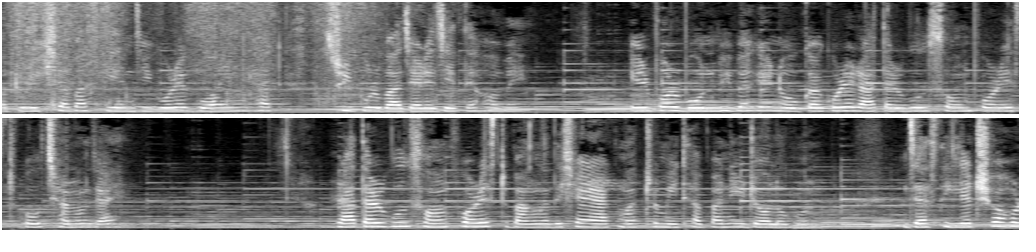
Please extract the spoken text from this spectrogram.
অটোরিকশা বা সিএনজি করে গোয়াইনঘাট শ্রীপুর বাজারে যেতে হবে। এরপর বন বিভাগের নৌকা করে রাতারগুল সোম ফরেস্ট পৌঁছানো যায়। রাতারগুল সোম ফরেস্ট বাংলাদেশের একমাত্র মিঠা পানির জলবন, যা সিলেট শহর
